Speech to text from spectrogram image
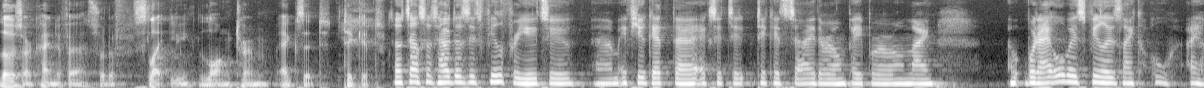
Those are kind of a sort of slightly long term exit ticket. So tell us, how does it feel for you to, um, if you get the exit ti- tickets either on paper or online? uh, What I always feel is like, oh, I,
